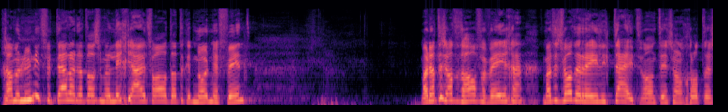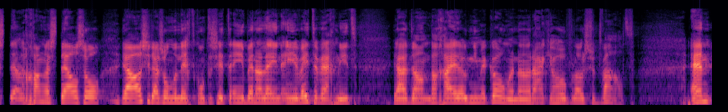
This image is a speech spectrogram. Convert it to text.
Ga me nu niet vertellen dat als mijn lichtje uitvalt, dat ik het nooit meer vind. Maar dat is altijd halverwege. Maar het is wel de realiteit. Want in zo'n grotte gangenstelsel, ja, als je daar zonder licht komt te zitten en je bent alleen en je weet de weg niet, ja, dan, dan ga je er ook niet meer komen. Dan raak je hopeloos verdwaald. En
